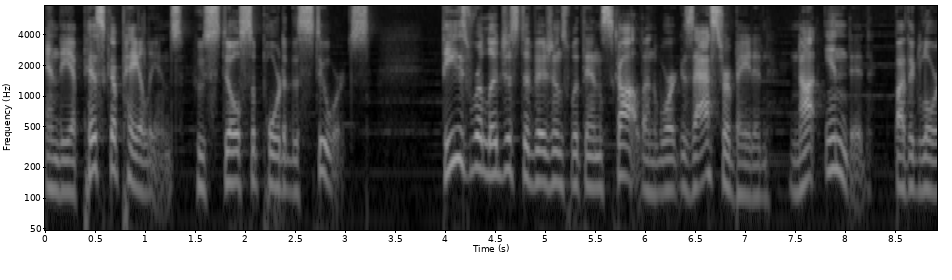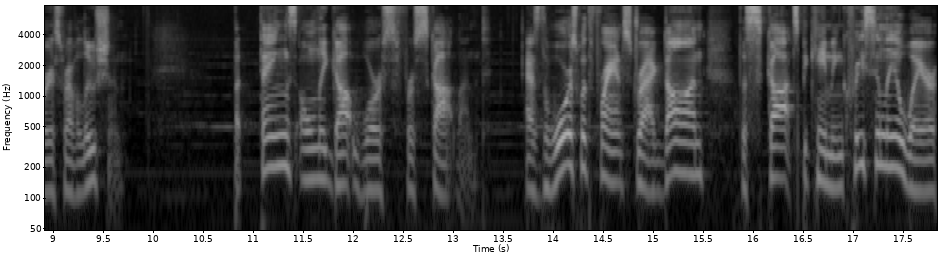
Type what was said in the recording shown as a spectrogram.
and the Episcopalians, who still supported the Stuarts. These religious divisions within Scotland were exacerbated, not ended, by the Glorious Revolution. But things only got worse for Scotland. As the wars with France dragged on, the Scots became increasingly aware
